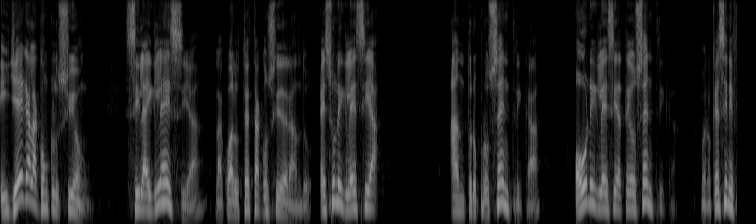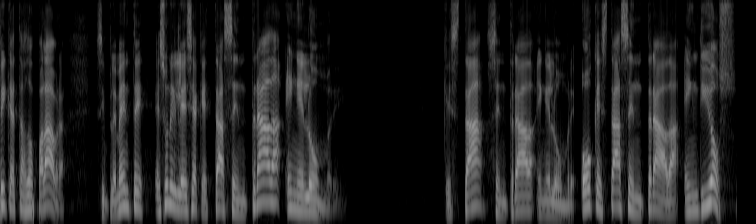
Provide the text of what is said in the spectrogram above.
y llegue a la conclusión si la iglesia, la cual usted está considerando, es una iglesia antropocéntrica o una iglesia teocéntrica. Bueno, ¿qué significa estas dos palabras? Simplemente es una iglesia que está centrada en el hombre, que está centrada en el hombre o que está centrada en Dios,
